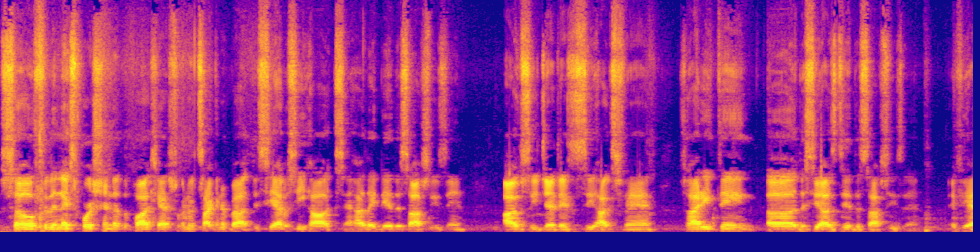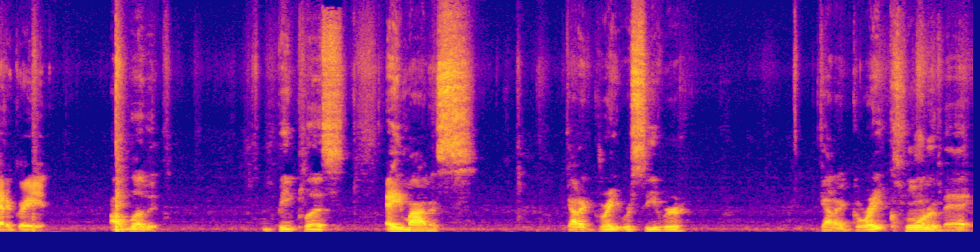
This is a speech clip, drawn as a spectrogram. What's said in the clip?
So for the next portion of the podcast, we're going to be talking about the Seattle Seahawks and how they did this offseason. Obviously, JJ's a Seahawks fan. So how do you think uh, the Seahawks did this offseason, if you had to grade it? I love it. B plus, A minus. Got a great receiver. Got a great cornerback.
